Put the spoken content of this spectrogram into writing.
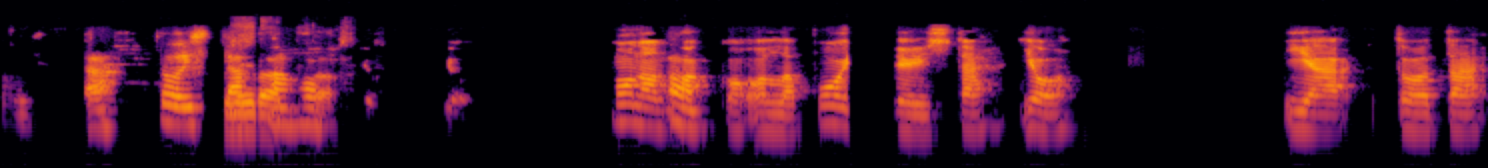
toista. Toista. Mun on Oh. pakko olla pois töistä, joo. Ja tuota,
